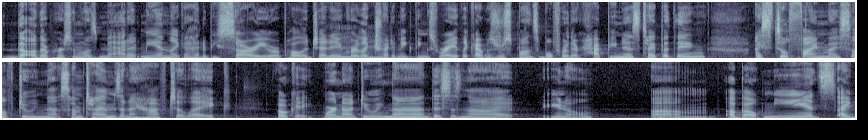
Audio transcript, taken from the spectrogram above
the other person was mad at me and like I had to be sorry or apologetic or like try to make things right. Like I was responsible for their happiness type of thing. I still find myself doing that sometimes and I have to like okay, we're not doing that. This is not, you know, um, about me. It's I,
